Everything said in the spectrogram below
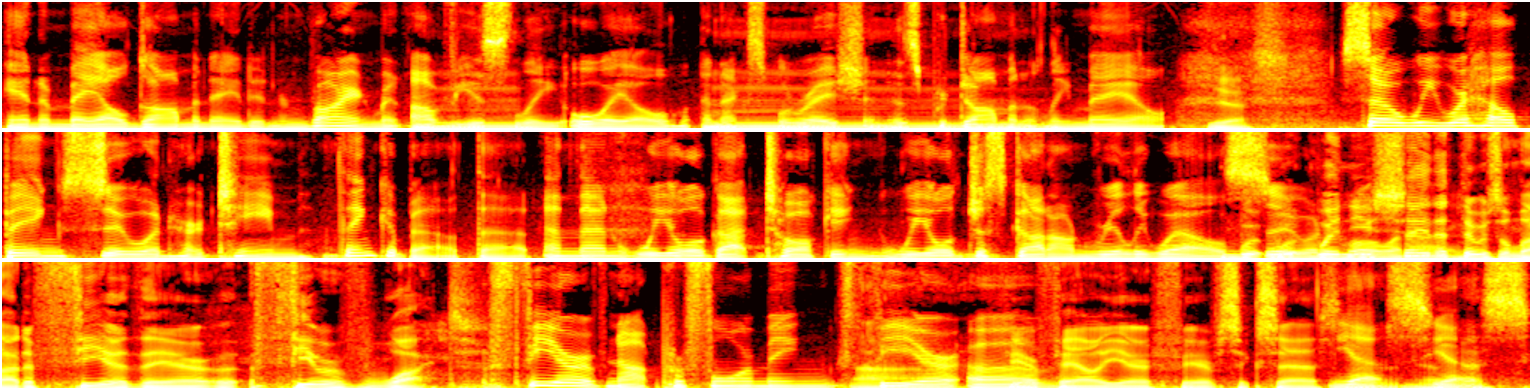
in a male dominated environment. Mm-hmm. Obviously, oil and exploration is Mm. predominantly male. Yes. So we were helping Sue and her team think about that. And then we all got talking. We all just got on really well. W- Sue w- and when you say that there was a lot of fear there, uh, fear of what? fear of not performing, fear Ah, fear of of failure, fear of success. Yes, Okay. yes.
